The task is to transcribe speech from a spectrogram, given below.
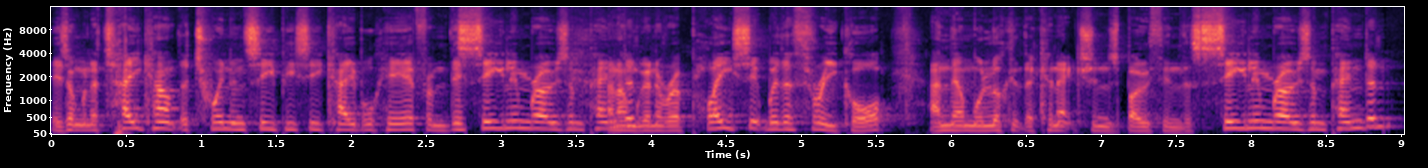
is I'm going to take out the twin and CPC cable here from this ceiling rose and pendant and I'm going to replace it with a three core and then we'll look at the connections both in the ceiling rose and pendant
